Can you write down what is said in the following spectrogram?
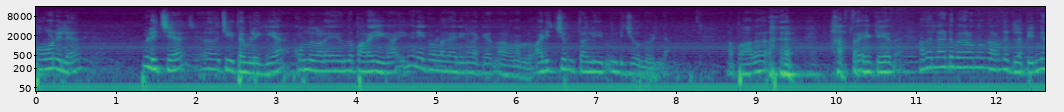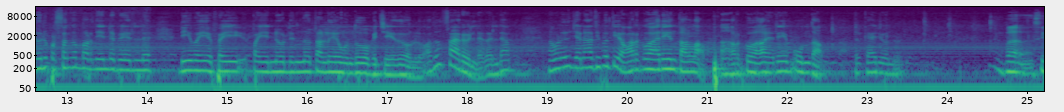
ഫോണിൽ വിളിച്ച് ചീത്ത വിളിക്കുക കൊന്നുകളയെന്ന് പറയുക ഇങ്ങനെയൊക്കെയുള്ള കാര്യങ്ങളൊക്കെ നടന്നുള്ളൂ. അടിച്ചും തള്ളിയും ഇടിച്ചുമൊന്നുമില്ല അപ്പോൾ അത് അത്രയൊക്കെ അതല്ലാണ്ട് വേറൊന്നും നടന്നിട്ടില്ല. പിന്നെ ഒരു പ്രസംഗം പറഞ്ഞതിന്റെ പേരിൽ ഡി വൈ എഫ് ഐ പയ്യന്നൂരിൽ നിന്ന് തള്ളുകയോ ഉന്തുകയൊക്കെ ചെയ്തേ ഉള്ളൂ. അത് സാരമില്ല. ഇതെല്ലാം നമ്മൾ ജനാധിപത്യം. ആർക്കും ആരെയും തള്ളാം. ആർക്കും ആരെയും ഉന്താം. ഇപ്പൊ സി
